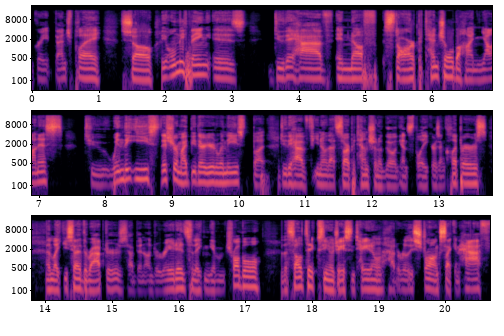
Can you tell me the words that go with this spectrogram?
great bench play. So the only thing is, do they have enough star potential behind Giannis? To win the East this year might be their year to win the East, but do they have you know that star potential to go against the Lakers and Clippers? And like you said, the Raptors have been underrated, so they can give them trouble. The Celtics, you know, Jayson Tatum had a really strong second half.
